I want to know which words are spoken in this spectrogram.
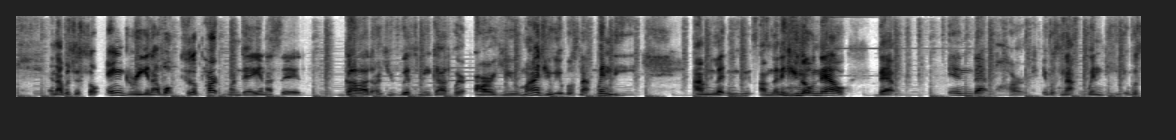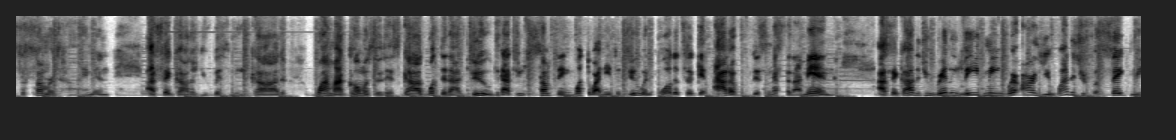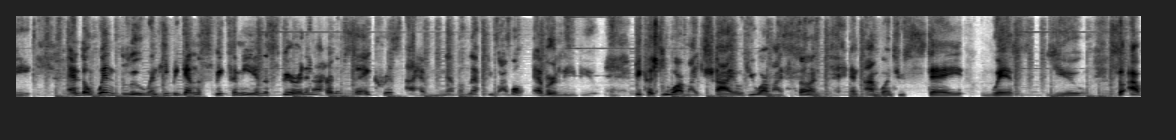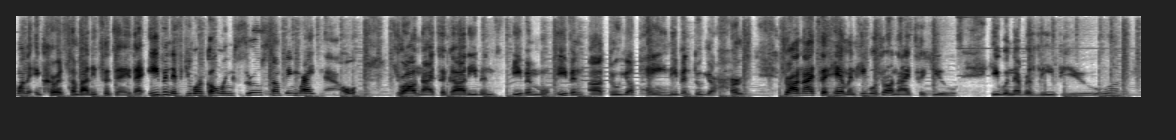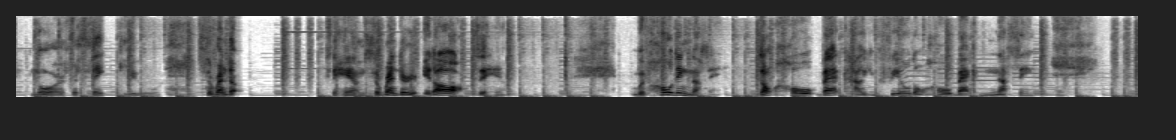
and I was just so angry, and I walked to the park one day, and I said. God, are you with me? God, where are you? Mind you, it was not windy. I'm letting you I'm letting you know now that in that park, it was not windy. It was the summertime. And I said, God, are you with me? God, why am I going through this? God, what did I do? Did I do something? What do I need to do in order to get out of this mess that I'm in? I said, God, did you really leave me? Where are you? Why did you forsake me? And the wind blew, and he began to speak to me in the spirit. And I heard him say, Chris, I have never left you. I won't ever leave you because you are my child. You are my son, and I'm going to stay with you. So I want to encourage somebody today that even if you are going through something right now, draw nigh to God even even more even uh, through your pain, even through your hurt. Draw nigh to him and he will draw nigh to you. He will never leave you nor forsake you. Surrender to him. Surrender it all to him. Withholding nothing. Don't hold back how you feel. Don't hold back nothing.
